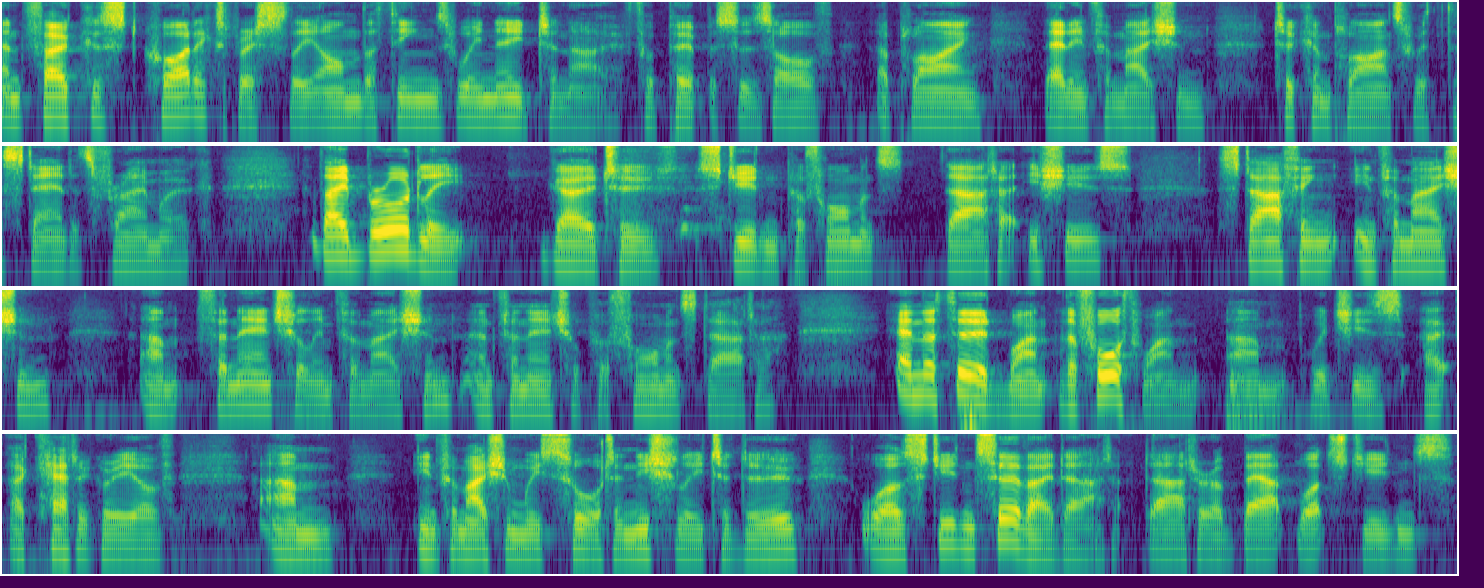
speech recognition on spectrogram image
and focused quite expressly on the things we need to know for purposes of applying that information to compliance with the standards framework. They broadly go to student performance data issues, staffing information, um, financial information and financial performance data. And the third one, the fourth one, um, which is a, a category of um, information we sought initially to do was student survey data, data about what students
